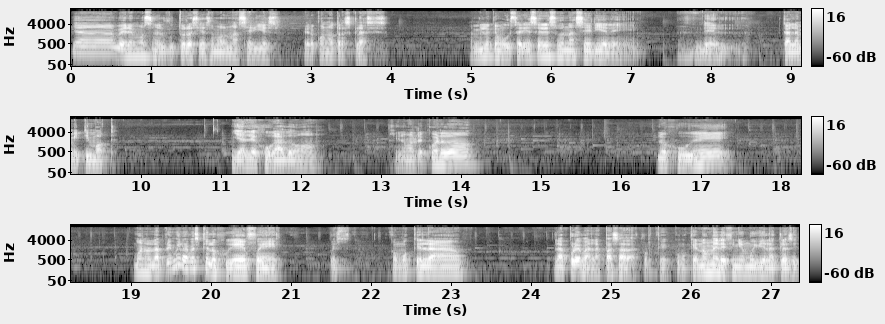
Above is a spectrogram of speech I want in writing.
Ya veremos en el futuro si hacemos más series, pero con otras clases. A mí lo que me gustaría hacer es una serie de... Del Calamity Mod. Ya le he jugado, si no mal recuerdo, lo jugué. Bueno, la primera vez que lo jugué fue. Pues. Como que la la prueba, la pasada, porque como que no me definía muy bien la clase.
